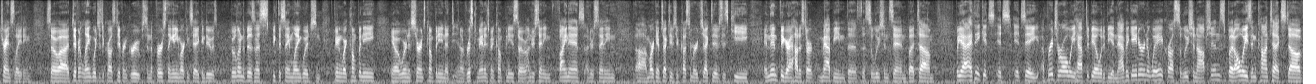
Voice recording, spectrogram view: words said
translating. So uh, different languages across different groups, and the first thing any marketing CIO can do is go learn the business, speak the same language, and depending what company, you know, we're an insurance company and a, and a risk management company, so understanding finance, understanding uh, marketing objectives, your customer objectives is key, and then figure out how to start mapping the, the solutions in. But um, but yeah, I think it's it's it's a, a bridge role where you have to be able to be a navigator in a way across solution options, but always in context of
